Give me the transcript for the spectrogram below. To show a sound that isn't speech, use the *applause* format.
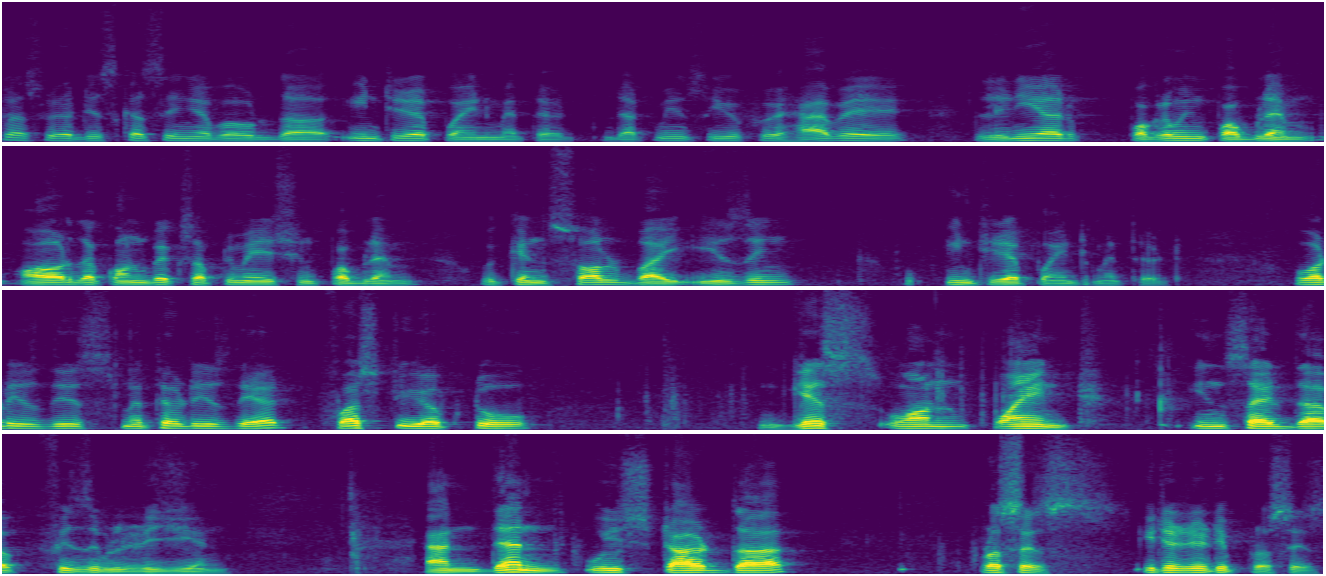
Class we are discussing about the interior point method that means if you have a linear programming problem or the convex optimization problem we can solve by using interior point method. What is this method is there? First you have to guess one point inside the feasible region and then we start the process iterative process.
